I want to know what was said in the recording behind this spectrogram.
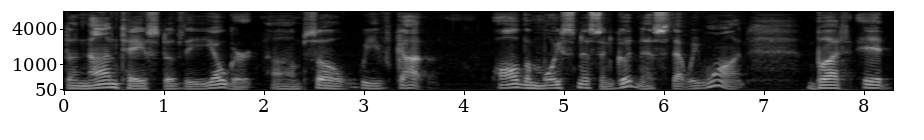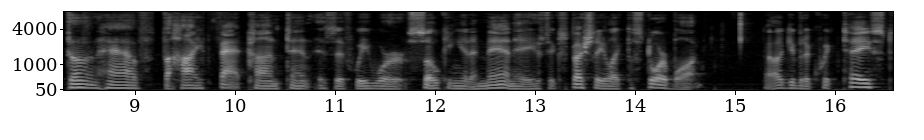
the non-taste of the yogurt. Um, so we've got all the moistness and goodness that we want, but it doesn't have the high fat content as if we were soaking it in mayonnaise, especially like the store bought. I'll give it a quick taste,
